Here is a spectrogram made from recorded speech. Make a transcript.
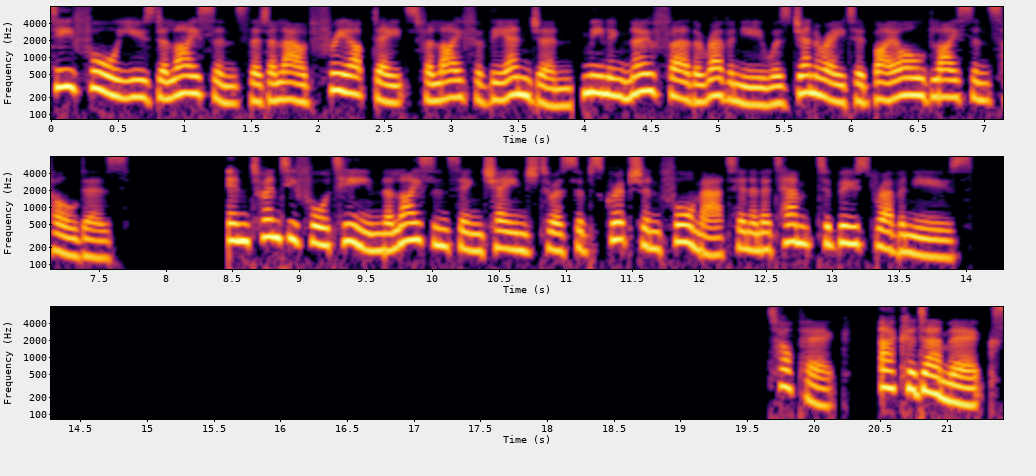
C4 used a license that allowed free updates for life of the engine, meaning no further revenue was generated by old license holders. In 2014 the licensing changed to a subscription format in an attempt to boost revenues. Topic: Academics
